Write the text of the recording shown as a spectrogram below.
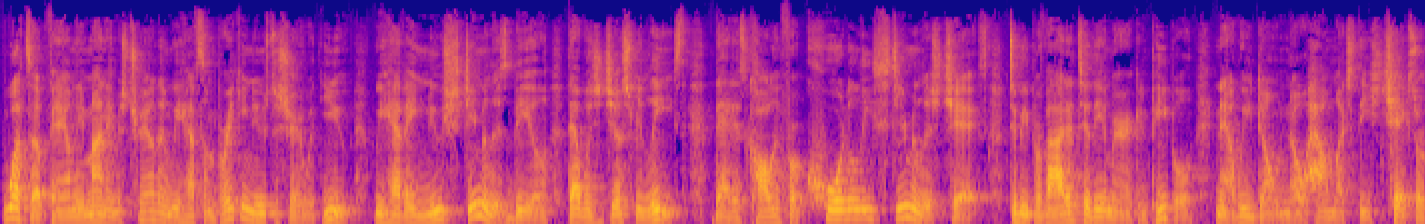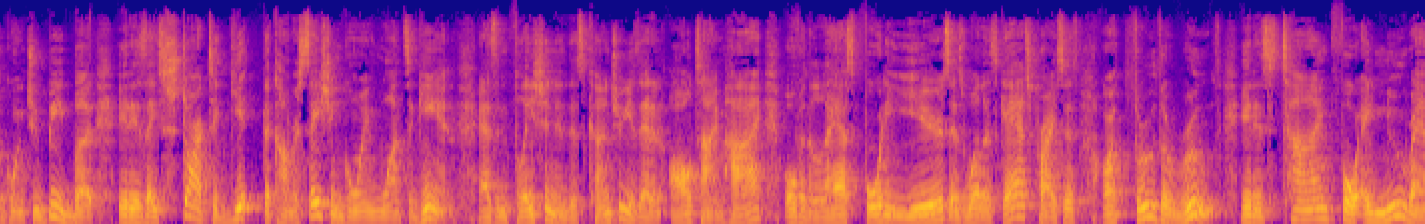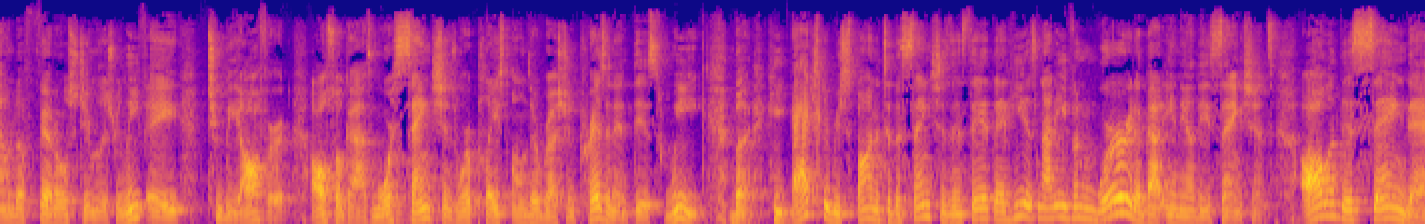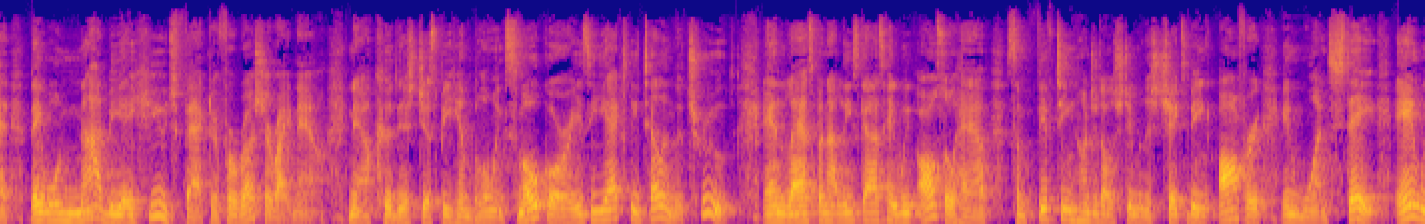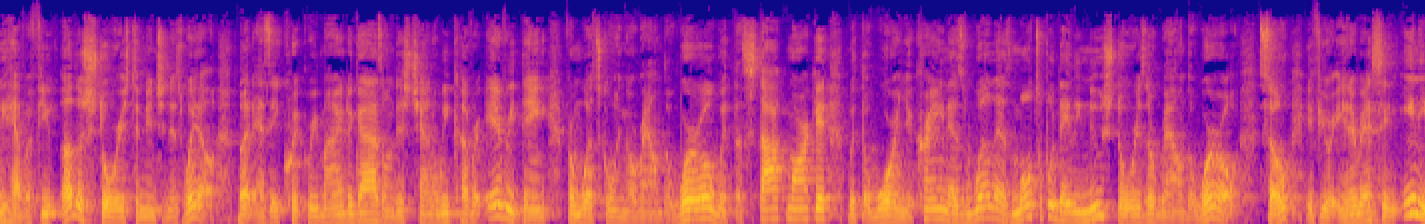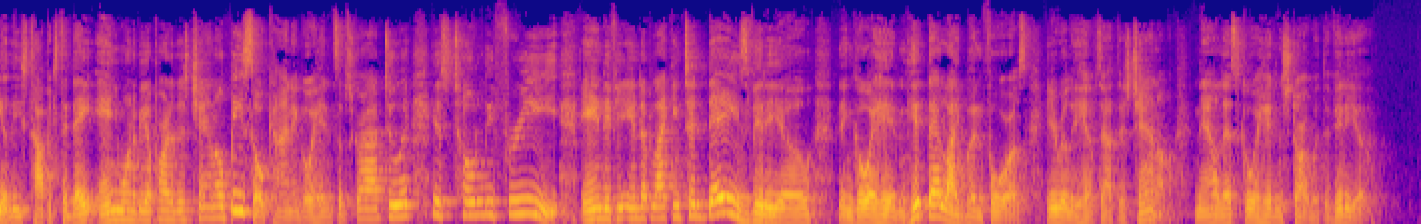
What's up, family? My name is Trail, and we have some breaking news to share with you. We have a new stimulus bill that was just released that is calling for quarterly stimulus checks to be provided to the American people. Now, we don't know how much these checks are going to be, but it is a start to get the conversation going once again. As inflation in this country is at an all time high over the last 40 years, as well as gas prices are through the roof, it is time for a new round of federal stimulus relief relief aid to be offered. Also, guys, more sanctions were placed on the Russian president this week, but he actually responded to the sanctions and said that he is not even worried about any of these sanctions. All of this saying that they will not be a huge factor for Russia right now. Now, could this just be him blowing smoke or is he actually telling the truth? And last but not least, guys, hey, we also have some $1,500 stimulus checks being offered in one state. And we have a few other stories to mention as well. But as a quick reminder, guys, on this channel, we cover everything from what's going around the world with the stock market, with the war in Ukraine, as well as multiple daily news stories around the world. So if you're interested in any of these topics today and you want to be a part of this channel, be so kind and go ahead and subscribe to it. It's totally free. And if you end up liking today's video, then go ahead and hit that like button for us. It really helps out this channel. Now let's go ahead and start with the video.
